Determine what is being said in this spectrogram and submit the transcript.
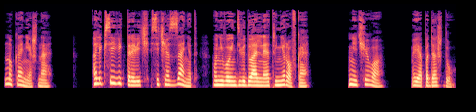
Ну, конечно. Алексей Викторович сейчас занят. У него индивидуальная тренировка. Ничего, я подожду.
